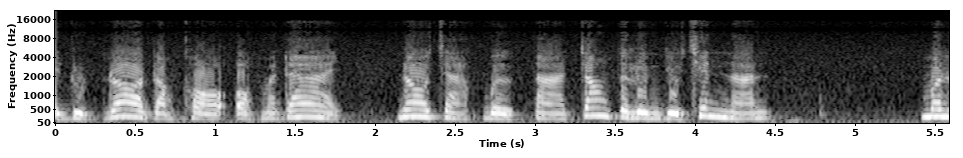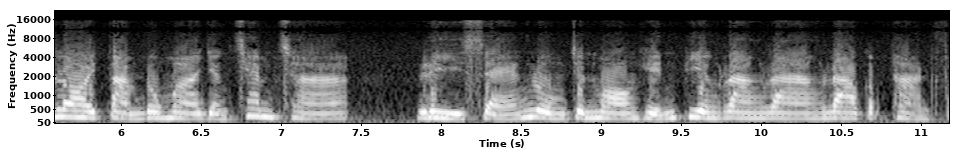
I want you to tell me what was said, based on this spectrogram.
ๆดุดรอดลำคอออกมาได้ นอกจากเบิกตาจ้องตะลึงอยู่เช่นนั้น มันลอยต่ำลงมาอย่างแช่มช้า หลีแสงลงจนมองเห็นเพียงรางๆราวกับฐานไฟ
